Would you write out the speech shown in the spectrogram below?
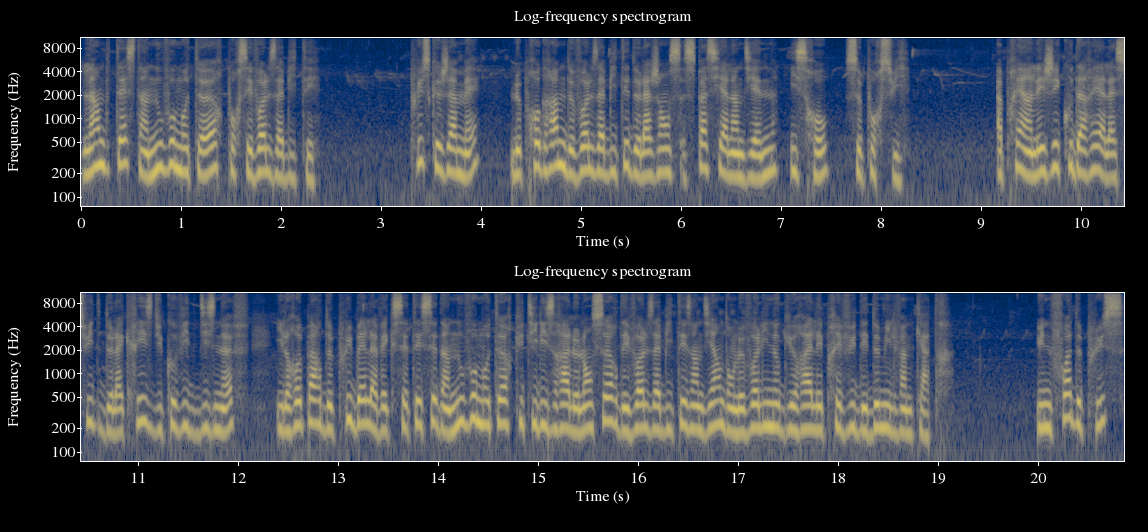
L'Inde teste un nouveau moteur pour ses vols habités. Plus que jamais, le programme de vols habités de l'Agence spatiale indienne, ISRO, se poursuit. Après un léger coup d'arrêt à la suite de la crise du Covid-19, il repart de plus belle avec cet essai d'un nouveau moteur qu'utilisera le lanceur des vols habités indiens dont le vol inaugural est prévu dès 2024. Une fois de plus,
